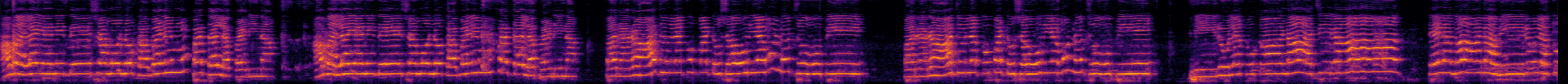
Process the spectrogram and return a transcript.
అవలయని దేశమును కబళింపతల పడిన అవలయని దేశమును కబళింపతల పడిన పరరాజులకు పటు శౌర్యమును చూపి. పరరాజులకు పటు శౌర్యమును చూపి. ధీరులకు కాణాచిరా. తెలంగాణ వీరులకు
